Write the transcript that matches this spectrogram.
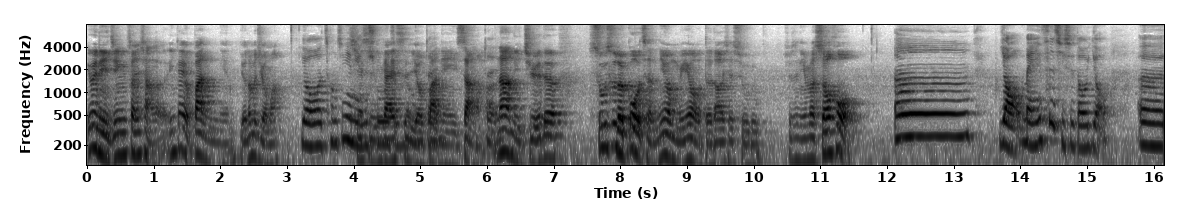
因为你已经分享了，应该有半年，有那么久吗？有，从今年年初应该是有半年以上了嘛。那你觉得？输出的过程，你有没有得到一些输入？就是你有没有收获？嗯，有，每一次其实都有。呃，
